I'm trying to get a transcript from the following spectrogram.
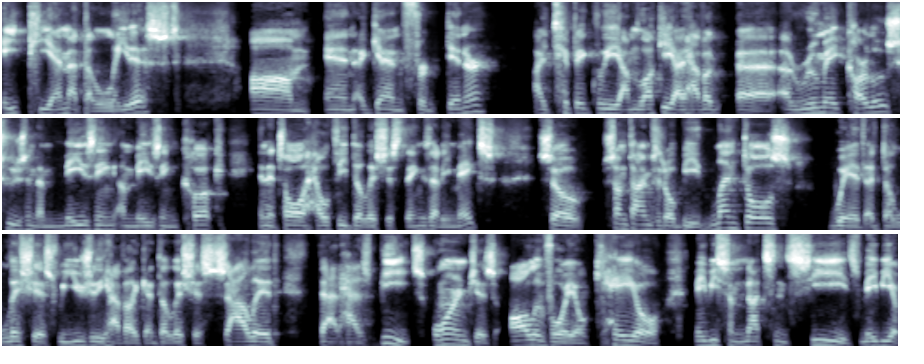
8 p.m at the latest. Um, and again for dinner i typically i'm lucky i have a, a, a roommate carlos who's an amazing amazing cook and it's all healthy delicious things that he makes. So sometimes it'll be lentils with a delicious we usually have like a delicious salad that has beets, oranges, olive oil, kale, maybe some nuts and seeds, maybe a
